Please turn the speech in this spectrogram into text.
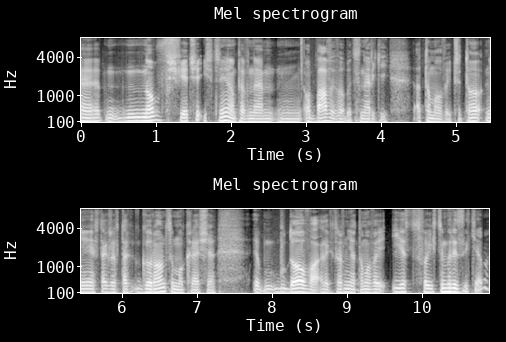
e, no, w świecie istnieją pewne mm, obawy wobec energii atomowej. Czy to nie jest tak, że w tak gorącym okresie e, budowa elektrowni atomowej jest swoistym ryzykiem?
